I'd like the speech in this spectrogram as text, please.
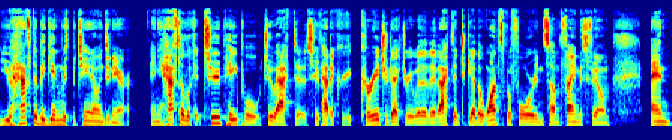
you have to begin with Pacino and De Niro. And you have to look at two people, two actors who've had a career trajectory, whether they've acted together once before in some famous film, and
